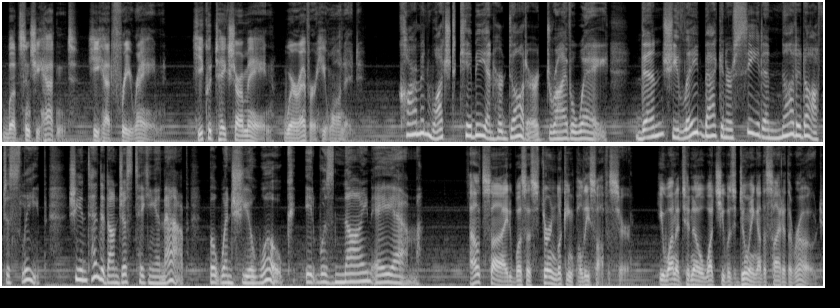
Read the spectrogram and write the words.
But since she hadn't, he had free reign. He could take Charmaine wherever he wanted. Carmen watched Kibbe and her daughter drive away. Then she laid back in her seat and nodded off to sleep. She intended on just taking a nap, but when she awoke, it was 9 a.m. Outside was a stern looking police officer. He wanted to know what she was doing on the side of the road.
